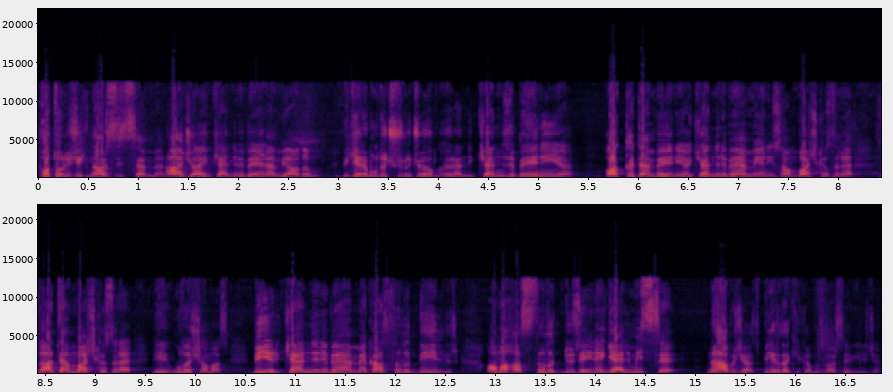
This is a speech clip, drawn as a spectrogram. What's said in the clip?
patolojik narsistsem ben. Acayip kendimi beğenen bir adamım. Bir kere burada şunu çok öğrendik. Kendinizi beğenin ya. Hakikaten beğenin ya. Kendini beğenmeyen insan başkasına zaten başkasına e, ulaşamaz. Bir, kendini beğenmek hastalık değildir. Ama hastalık düzeyine gelmişse ne yapacağız? Bir dakikamız var sevgili Cem.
